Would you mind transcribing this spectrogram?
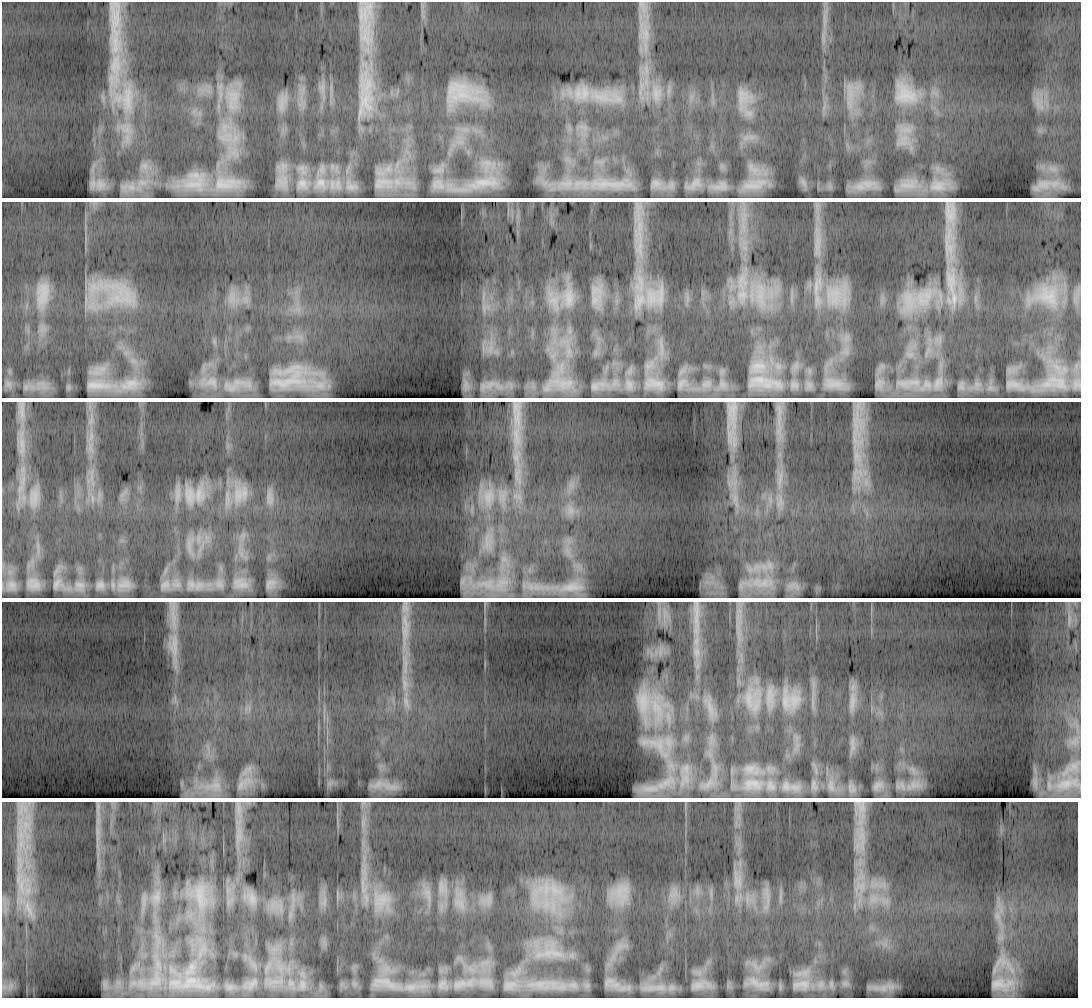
Por encima, un hombre mató a cuatro personas en Florida. Había una nena de 11 años que la tiroteó. Hay cosas que yo no entiendo. Lo, lo tienen en custodia. Ojalá que le den para abajo. Porque definitivamente una cosa es cuando no se sabe, otra cosa es cuando hay alegación de culpabilidad, otra cosa es cuando se presupone que eres inocente. La nena sobrevivió con 11 balazos del tipo ese. Se murieron cuatro. No quiero hablar de eso. Y han pasado otros delitos con Bitcoin, pero tampoco hablar de eso. Se, se ponen a robar y después dicen, apágame con Bitcoin. No sea bruto, te van a coger, eso está ahí público, el que sabe te coge, te consigue. Bueno,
